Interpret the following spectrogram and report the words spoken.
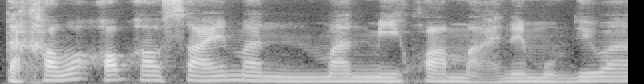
แต่คำว่า off outside มันมันมีความหมายในมุมที่ว่า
